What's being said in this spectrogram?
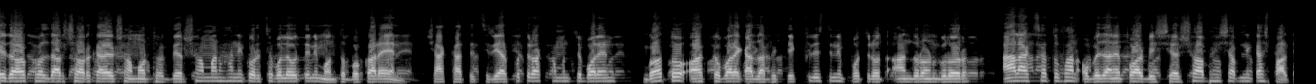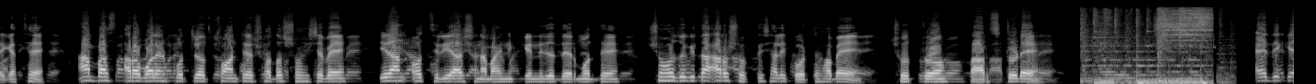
এই দখলদার সরকারের সমর্থকদের সম্মানহানি করেছে বলেও তিনি মন্তব্য করেন। সাক্ষাতে সিরিয়ার প্রতিরক্ষা মন্ত্রী বলেন, গত অক্টোবরে গাজা ভিত্তিক ফিলিস্তিনি প্রতিরোধ আন্দোলনগুলোর আল আকসা তুফান অভিযানের পর বিশ্বের সব হিসাব নিকাশ পাল্টে গেছে। আব্বাস আরও বলেন, প্রতিরোধ ফ্রন্টের সদস্য হিসেবে ইরান ও সিরিয়ার সেনাবাহিনীকে নিজেদের মধ্যে সহযোগিতা আরও শক্তিশালী করতে হবে। সূত্র পার্স টুডে। এদিকে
